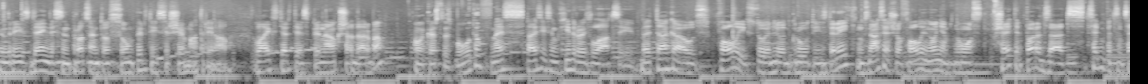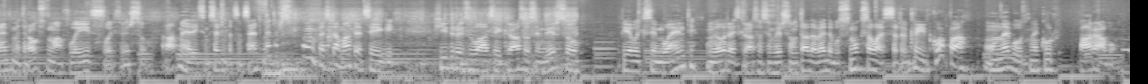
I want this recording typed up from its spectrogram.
gandrīz 90% summu pirtīs ir šie materiāli. Laiks ķerties pie nākamā darba. Un kas tas būtu? Mēs taisīsim hidroizolāciju, bet tā kā uz folijas to ir ļoti grūti izdarīt, mums nāksies šo foliju noņemt nost. Šeit ir paredzēts 17 cm augstumā flīzes likt virsū. Apmērīsim 17 cm un pēc tam attiecīgi hidroizolāciju krāsosim virsū. Pieliksim lenti un vēlreiz krāsosim virsū. un Tādā veidā būs smuks salaists ar grīdu kopā un nebūs nekur pārāvumu.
